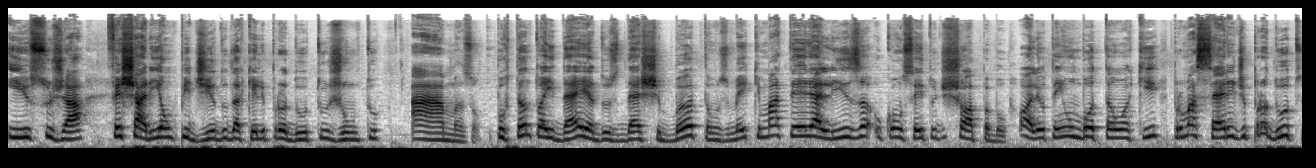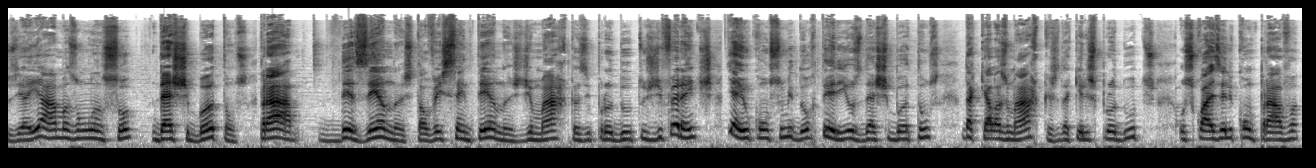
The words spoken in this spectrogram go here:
e isso já fecharia um pedido daquele produto junto a Amazon. Portanto, a ideia dos dash buttons meio que materializa o conceito de shoppable. Olha, eu tenho um botão aqui para uma série de produtos e aí a Amazon lançou dash buttons para dezenas, talvez centenas de marcas e produtos diferentes, e aí o consumidor teria os dash buttons daquelas marcas, daqueles produtos, os quais ele comprava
